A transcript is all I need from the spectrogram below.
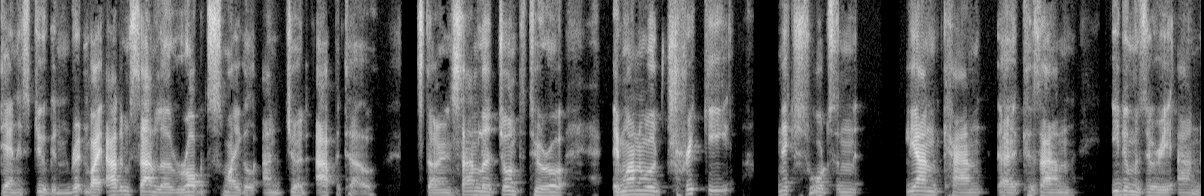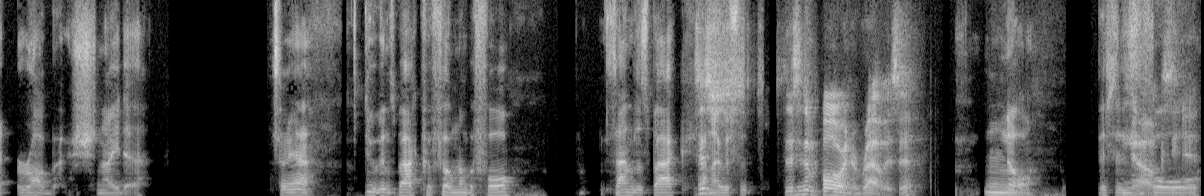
Dennis Dugan, written by Adam Sandler, Robert Smigel, and Judd Apatow, starring Sandler, John Turturro, Emmanuel Tricky, Nick Swardson, Lian Khan, uh, Kazan, Ido Mosseri, and Rob Schneider. So yeah, Dugan's back for film number four. Sandler's back, Is and I this, was this isn't four in a row, is it? no. This is no, four.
